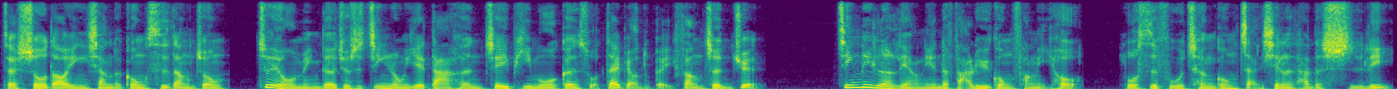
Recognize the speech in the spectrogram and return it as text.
在受到影响的公司当中，最有名的就是金融业大亨 J.P. 摩根所代表的北方证券。经历了两年的法律攻防以后，罗斯福成功展现了他的实力。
